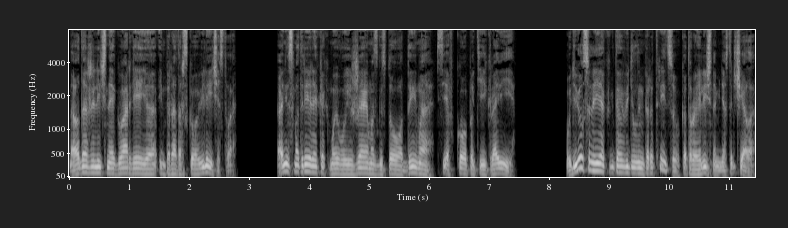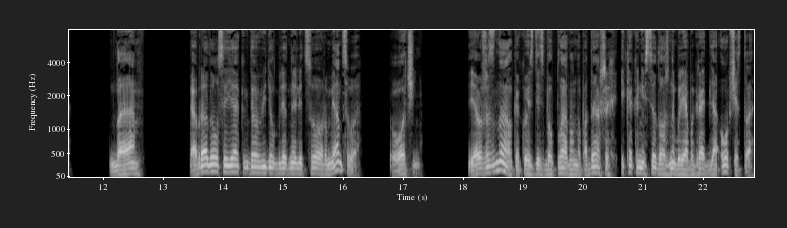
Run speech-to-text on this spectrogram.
но даже личная гвардия ее императорского величества. Они смотрели, как мы выезжаем из густого дыма, все в копоти и крови. Удивился ли я, когда увидел императрицу, которая лично меня встречала? Да, Обрадовался я, когда увидел бледное лицо Румянцева? Очень. Я уже знал, какой здесь был план у нападавших и как они все должны были обыграть для общества,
